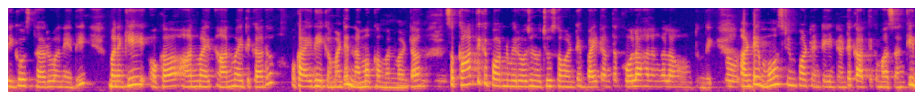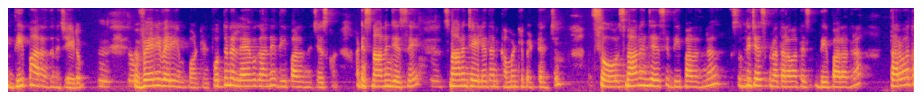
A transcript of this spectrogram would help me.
దిగొస్తారు అనేది మనకి ఒక ఆన్మై ఆన్మైతి కాదు ఒక ఐదీకం అంటే నమ్మకం అన్నమాట. సో కార్తీక పౌర్ణమి రోజు నువ్వు చూసావంటే బయట అంతా కోలాహలంగా ఉంటుంది. అంటే మోస్ట్ ఇంపార్టెంట్ ఏంటంటే కార్తీక మాసానికి దీపారాధన చేయడం. వెరీ వెరీ ఇంపార్టెంట్ పొద్దున లేవగానే దీపారాధన చేసుకోండి. అంటే స్నానం చేసే స్నానం చేయలేదని కమెంట్లు పెట్టచ్చు. సో స్నానం చేసి దీపారాధన శుద్ధి చేసుకున్న తర్వాత దీపారాధన తర్వాత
